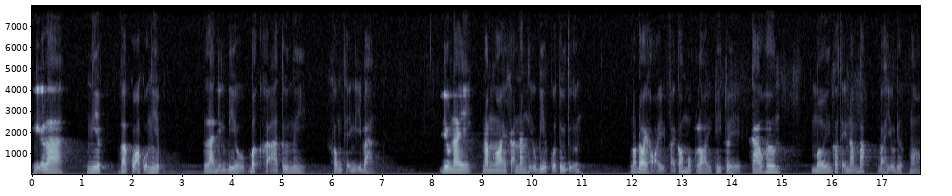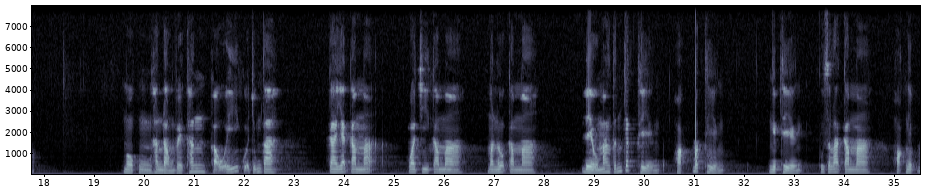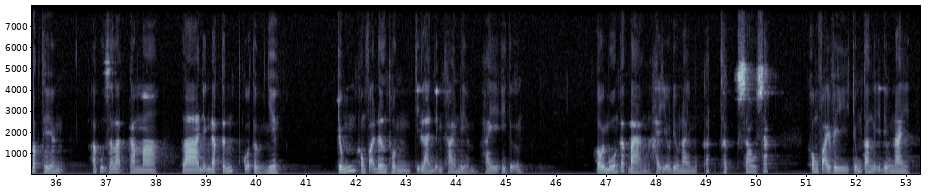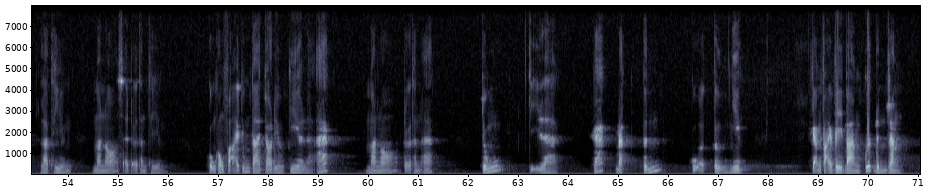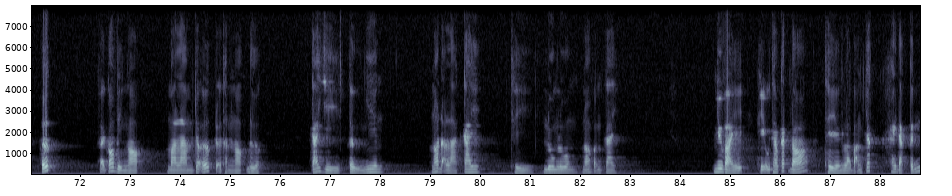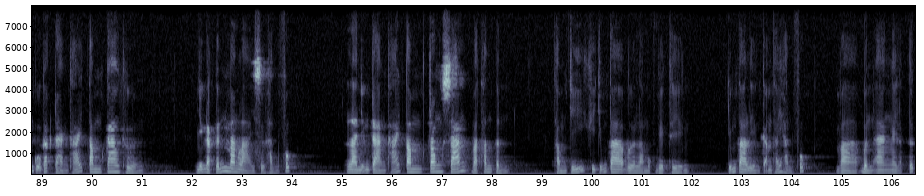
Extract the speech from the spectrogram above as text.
nghĩa là nghiệp và quả của nghiệp, là những điều bất khả tư nghì không thể nghĩ bàn. Điều này nằm ngoài khả năng hiểu biết của tư tưởng. Nó đòi hỏi phải có một loại trí tuệ cao hơn mới có thể nắm bắt và hiểu được nó. Một hành động về thân khẩu ý của chúng ta kaya kamma vachi kamma mano kamma đều mang tính chất thiện hoặc bất thiện, nghiệp thiện kusala kamma hoặc nghiệp bất thiện akusala Kama là những đặc tính của tự nhiên. Chúng không phải đơn thuần chỉ là những khái niệm hay ý tưởng. Tôi muốn các bạn hãy hiểu điều này một cách thật sâu sắc. Không phải vì chúng ta nghĩ điều này là thiện mà nó sẽ trở thành thiện. Cũng không phải chúng ta cho điều kia là ác mà nó trở thành ác. Chúng chỉ là các đặc tính của tự nhiên. Chẳng phải vì bạn quyết định rằng ớt phải có vị ngọt mà làm cho ớt trở thành ngọt được. Cái gì tự nhiên nó đã là cay thì luôn luôn nó vẫn cay. Như vậy, hiểu theo cách đó thiện là bản chất hay đặc tính của các trạng thái tâm cao thượng. Những đặc tính mang lại sự hạnh phúc là những trạng thái tâm, trong, sáng và thanh tịnh. Thậm chí khi chúng ta vừa làm một việc thiện, chúng ta liền cảm thấy hạnh phúc và bình an ngay lập tức.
